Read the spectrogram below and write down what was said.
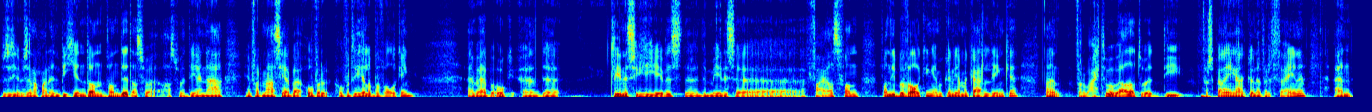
Dus we zijn nog maar in het begin van, van dit, als we, als we DNA-informatie hebben over, over de hele bevolking. En we hebben ook eh, de klinische gegevens, de, de medische eh, files van, van die bevolking, en we kunnen die aan elkaar linken, dan verwachten we wel dat we die voorspellingen gaan kunnen verfijnen. En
